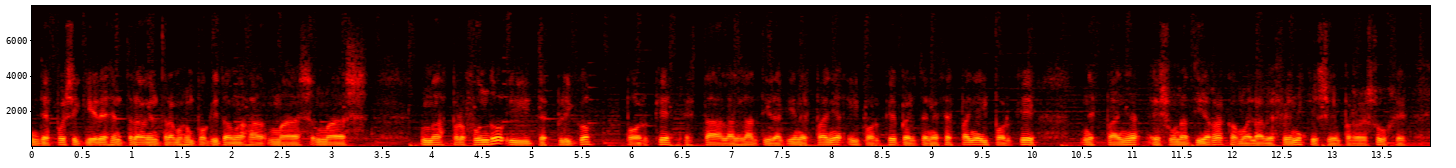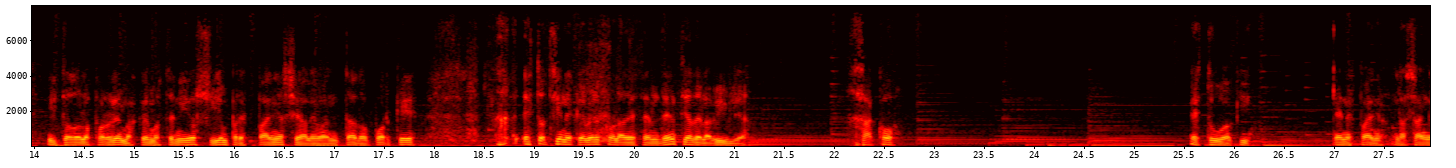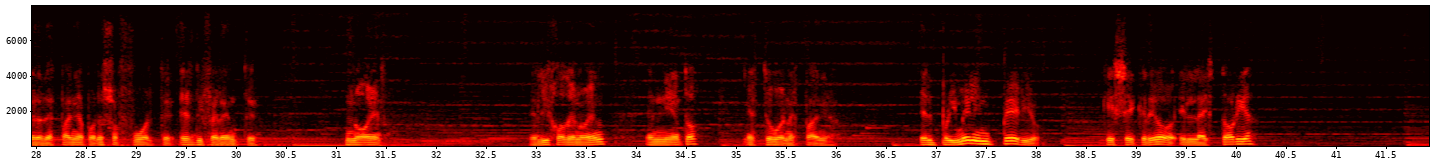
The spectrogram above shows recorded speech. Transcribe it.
Después, si quieres, entrar, entramos un poquito más, más, más, más profundo y te explico por qué está la Atlántida aquí en España y por qué pertenece a España y por qué España es una tierra como el ave fénix que siempre resurge. Y todos los problemas que hemos tenido, siempre España se ha levantado. Porque esto tiene que ver con la descendencia de la Biblia. Jacob estuvo aquí en España. La sangre de España por eso es fuerte, es diferente. Noé, el hijo de Noé, el nieto, estuvo en España. El primer imperio que se creó en la historia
